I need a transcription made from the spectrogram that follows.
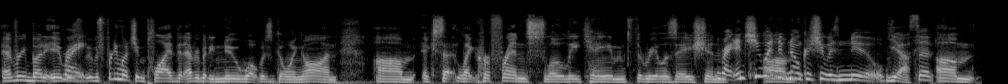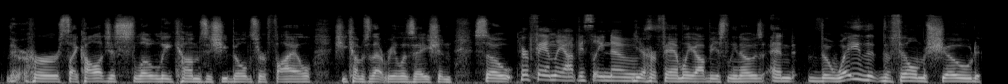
Everybody, it was it was pretty much implied that everybody knew what was going on, um, except like her friend slowly came to the realization. right. And she wouldn't have um, known because she was new. yeah. So, um, her psychologist slowly comes as she builds her file. She comes to that realization. So her family obviously knows. yeah, her family obviously knows, and the way that the film showed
